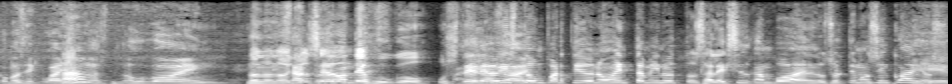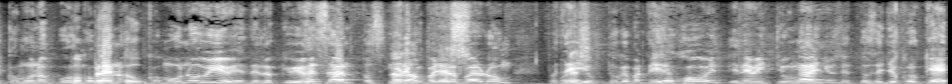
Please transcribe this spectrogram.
Como cinco años, ¿Ah? no, no jugó en. No, no, no, yo sé de dónde Londres. jugó. ¿Usted le ha visto sabe. un partido de 90 minutos, Alexis Gamboa, en los últimos cinco años? Eh, como, uno, como Completo. uno- como uno vive de lo que vive en Santos y No, era no, compañero de. Padrón, pues eso. tengo que partir de joven, tiene 21 años, entonces yo creo que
